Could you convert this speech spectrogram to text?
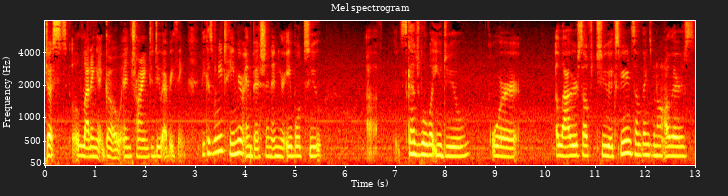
just letting it go and trying to do everything. Because when you tame your ambition and you're able to uh, schedule what you do or allow yourself to experience some things but not others,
